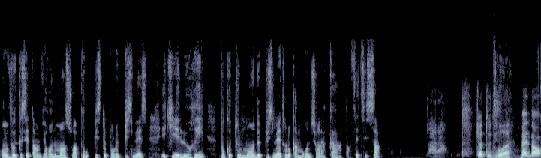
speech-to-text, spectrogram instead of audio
On veut que cet environnement soit propice pour le business et qu'il y ait le riz pour que tout le monde puisse mettre le Cameroun sur la carte. En fait, c'est ça. Voilà. Tu as tout dit. Ouais. Maintenant,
